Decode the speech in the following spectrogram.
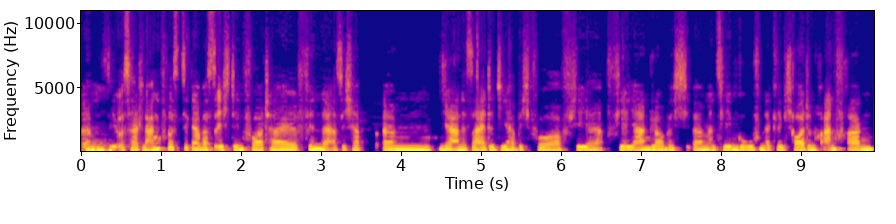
Ähm, mhm. SEO ist halt langfristiger, was ich den Vorteil finde. Also ich habe ähm, ja eine Seite, die habe ich vor vier, vier Jahren, glaube ich, ähm, ins Leben gerufen. Da kriege ich heute noch Anfragen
